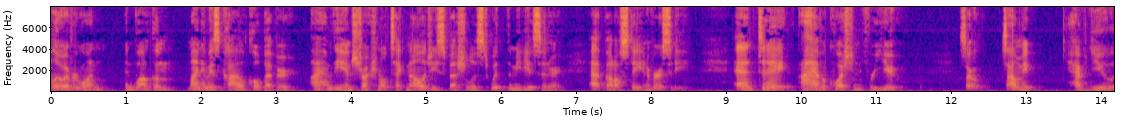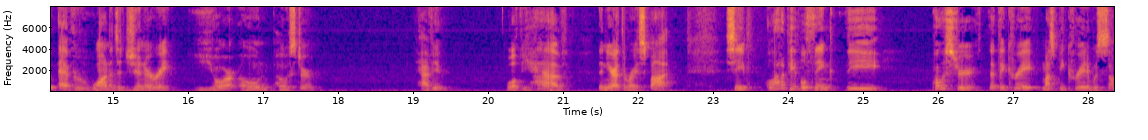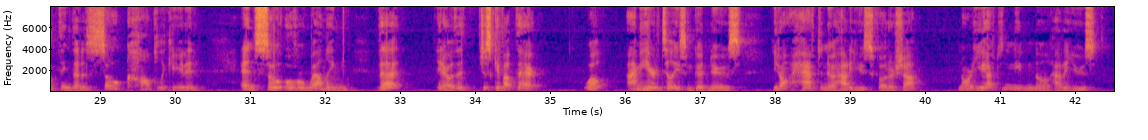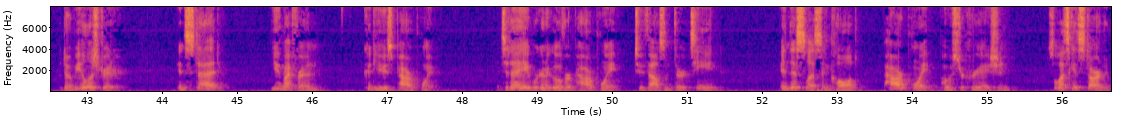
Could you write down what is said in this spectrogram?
everyone, and welcome. My name is Kyle Culpepper. I am the Instructional Technology Specialist with the Media Center at Valdosta State University. And today I have a question for you. So tell me, have you ever wanted to generate your own poster? Have you? Well, if you have, then you're at the right spot. See, a lot of people think the poster that they create must be created with something that is so complicated and so overwhelming that, you know, they just give up there. Well, I'm here to tell you some good news. You don't have to know how to use Photoshop, nor do you have to need to know how to use Adobe Illustrator. Instead, you, my friend, could use PowerPoint. Today, we're going to go over PowerPoint 2013 in this lesson called PowerPoint Poster Creation. So let's get started.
